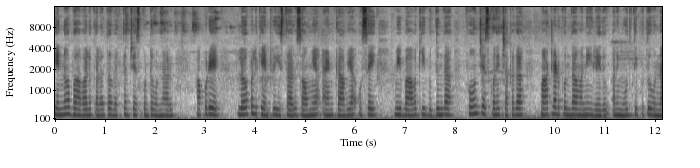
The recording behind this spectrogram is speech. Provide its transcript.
ఎన్నో భావాలు కలతో వ్యక్తం చేసుకుంటూ ఉన్నారు. అప్పుడే లోపలికి ఎంట్రీ ఇస్తారు సౌమ్య అండ్ కావ్య. ఉసై మీ బావకి బుద్ధుందా? ఫోన్ చేసుకొని చక్కగా మాట్లాడుకుందామని లేదు అని మూతి తిప్పుతూ ఉన్న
